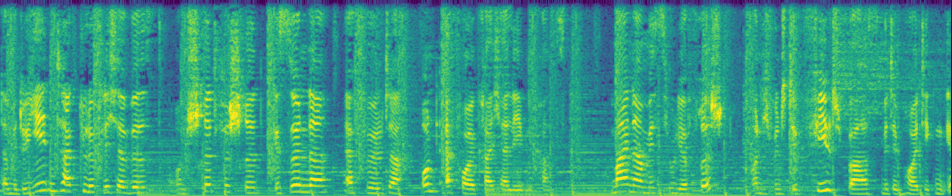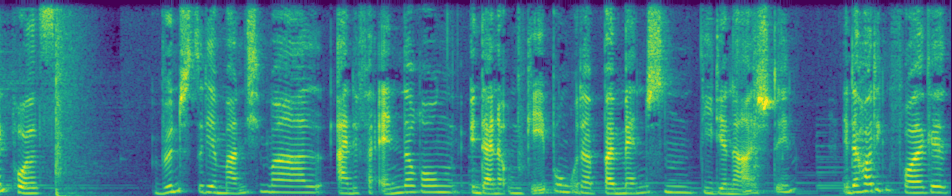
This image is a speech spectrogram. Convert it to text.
damit du jeden Tag glücklicher wirst und Schritt für Schritt gesünder, erfüllter und erfolgreicher leben kannst. Mein Name ist Julia Frisch und ich wünsche dir viel Spaß mit dem heutigen Impuls. Wünschst du dir manchmal eine Veränderung in deiner Umgebung oder bei Menschen, die dir nahestehen? In der heutigen Folge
